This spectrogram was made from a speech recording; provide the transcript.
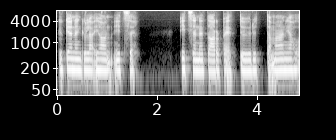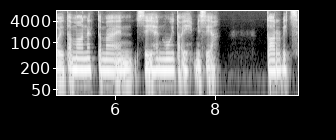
kykenen kyllä ihan itse, itse ne tarpeet tyydyttämään ja hoitamaan, että mä en siihen muita ihmisiä tarvitse.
